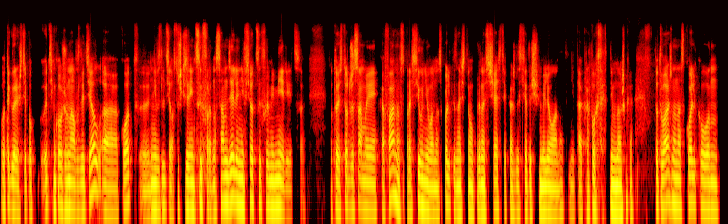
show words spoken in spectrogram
Вот ты говоришь, типа, Тинькофф журнал взлетел, а код э, не взлетел с точки зрения цифр. На самом деле не все цифрами меряется. Ну, то есть тот же самый Кафанов, спроси у него, насколько, значит, ему приносит счастье каждый следующий миллион. Это не так работает немножко. Тут важно, насколько он,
